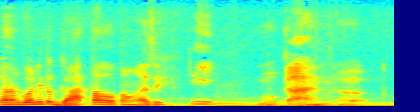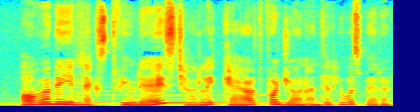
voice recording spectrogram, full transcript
Karanggoni tuh gatel, tau gak sih? Bukan. Uh, Over the next few days, Charlie cared for John until he was better.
